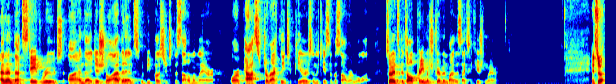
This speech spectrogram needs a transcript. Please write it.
And then that state root uh, and the additional evidence would be posted to the settlement layer or passed directly to peers in the case of a sovereign rollup. So it's, it's all pretty much driven by this execution layer. And so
